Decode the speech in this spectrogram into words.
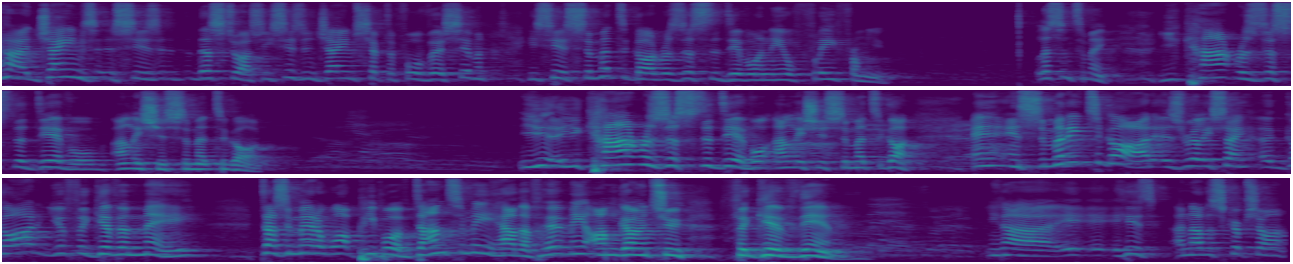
You know, James says this to us. He says in James chapter 4, verse 7, he says, Submit to God, resist the devil, and he'll flee from you. Listen to me. You can't resist the devil unless you submit to God. You, you can't resist the devil unless you submit to God. And, and submitting to God is really saying, uh, God, you've forgiven me. Doesn't matter what people have done to me, how they've hurt me, I'm going to forgive them. You know, here's another scripture on,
